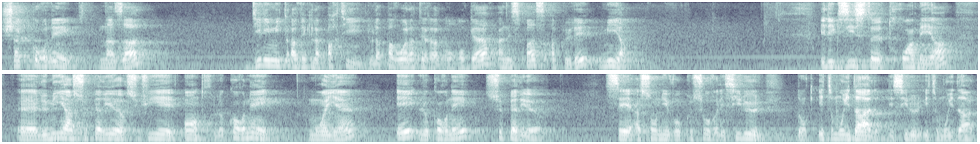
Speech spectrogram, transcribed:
Chaque cornet nasal délimite avec la partie de la paroi latérale en regard un espace appelé mia. Il existe trois mia euh, le mia supérieur situé entre le cornet moyen et le cornet supérieur. C'est à son niveau que s'ouvrent les cellules donc les cellules ethmoïdales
